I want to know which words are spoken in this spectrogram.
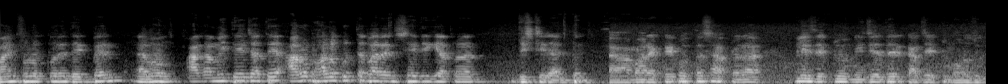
মাইন্ড ফলো করে দেখবেন এবং আগামীতে যাতে আরও ভালো করতে পারেন সেদিকে আপনারা দৃষ্টি রাখবেন। আমার একটাই প্রত্যাশা, আপনারা প্লিজ একটু নিজেদের কাজে একটু মনোযোগ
